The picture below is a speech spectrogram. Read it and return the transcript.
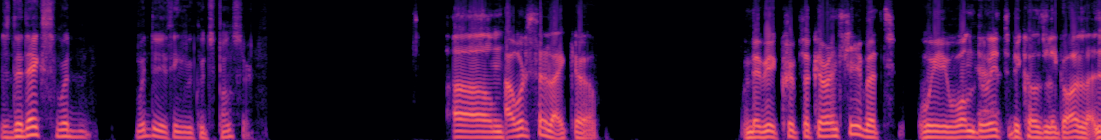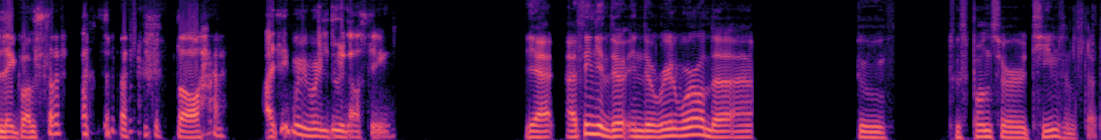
Is the Dex what? What do you think we could sponsor? Um, I would say like uh, maybe cryptocurrency, but we won't do it because legal legal stuff. so I think we will do nothing. Yeah, I think in the in the real world, uh, to to sponsor teams and stuff.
